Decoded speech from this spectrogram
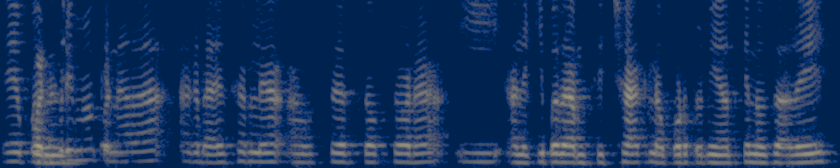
Eh, pues primero que nada, agradecerle a usted, doctora, y al equipo de AMSICHAC la oportunidad que nos da de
